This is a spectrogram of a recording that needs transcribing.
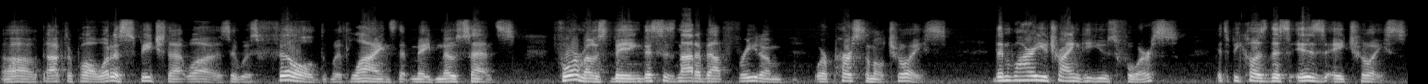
Oh, Dr. Paul, what a speech that was. It was filled with lines that made no sense. Foremost being, this is not about freedom or personal choice. Then why are you trying to use force? It's because this is a choice.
